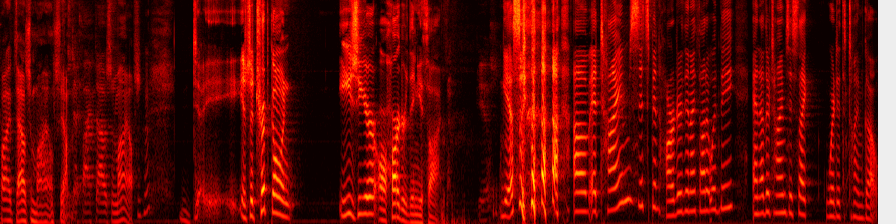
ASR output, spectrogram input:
5,000 miles, yeah. 5,000 miles. D- is the trip going easier or harder than you thought? Yes. um, at times it's been harder than I thought it would be, and other times it's like, where did the time go?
